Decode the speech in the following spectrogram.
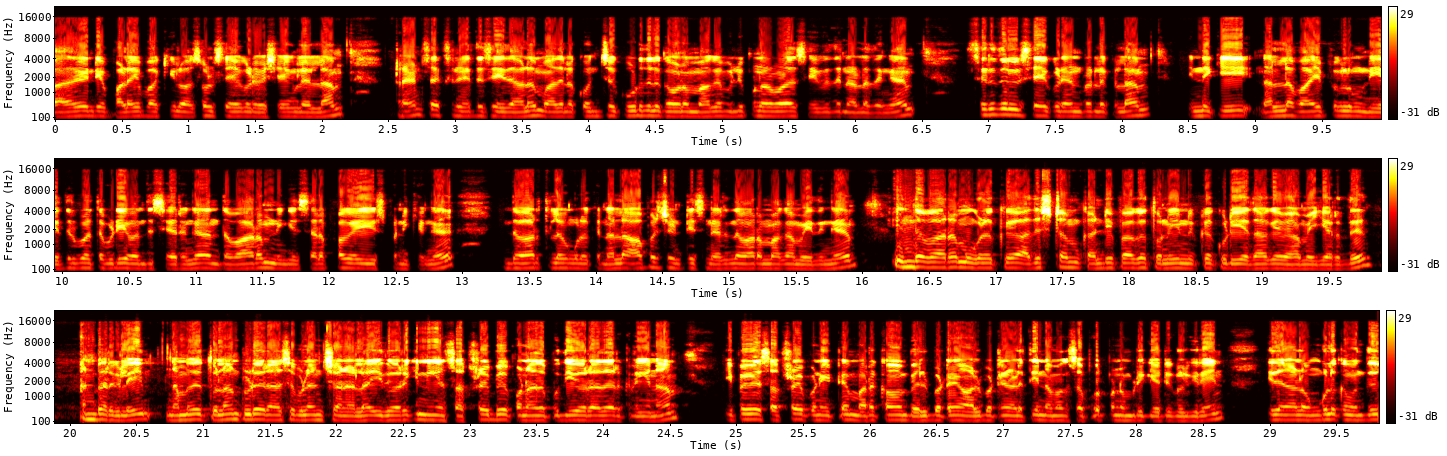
வர வேண்டிய பழைய பாக்கியில் வசூல் செய்யக்கூடிய விஷயங்கள் எல்லாம் டிரான்சாக்ஷன் எது செய்தாலும் அதில் கொஞ்சம் கூடுதல் கவனமாக விழிப்புணர்வோட செய்வது நல்லதுங்க. சிறுதொழில் செய்யக்கூடிய நண்பர்களுக்கெல்லாம் இன்னைக்கு நல்ல வாய்ப்புகள் உங்களை எதிர்பார்த்தபடியே வந்து சேருங்க. அந்த வாரம் நீங்கள் சிறப்பாக யூஸ் பண்ணிக்கோங்க. இந்த வாரத்தில் உங்களுக்கு நல்ல ஆப்பர்ச்சுனிட்டிஸ் நிறைந்த வாரமாக அமைதுங்க. இந்த வாரம் உங்களுக்கு அதிர்ஷ்டம் கண்டிப்பாக துணை நிற்கக்கூடியதாக அமைகிறது. நண்பர்களே நமது துலாம் டுடே ராசிபலன் சேனலை இது வரைக்கும் நீங்கள் சப்ஸ்கிரைபே பண்ணாத புதியவராக தான் இருக்கிறீங்கன்னா இப்போவே சப்ஸ்கிரைப் பண்ணிட்டு மறக்காம பெல் பட்டன் ஆல் பட்டன் அழுத்தி நமக்கு சப்போர்ட் பண்ணும்படி கேட்டுக்கொள்கிறேன். இதனால் உங்களுக்கு வந்து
